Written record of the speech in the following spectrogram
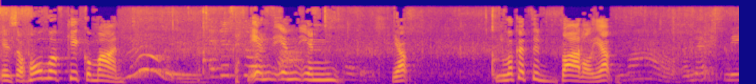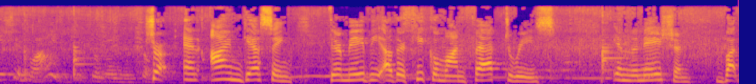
is the home of Kikkoman. I just In, in, in, yep. Look at the bottle, yep. Wow, and that's nationwide. Sure, and I'm guessing there may be other Kikkoman factories in the nation, but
